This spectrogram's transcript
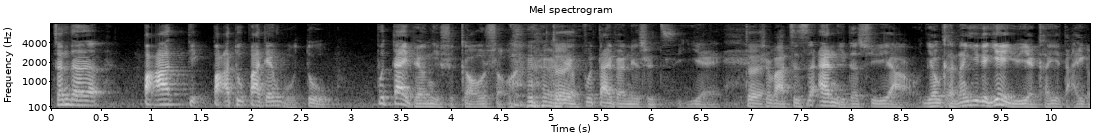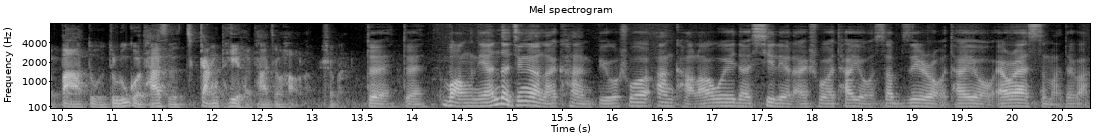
真的八点八度八点五度。不代表你是高手，也不代表你是职业，对，是吧？只是按你的需要，有可能一个业余也可以打一个八度，就如果他是刚配合他就好了，是吧？对对，往年的经验来看，比如说按卡拉威的系列来说，它有 Sub Zero，它有 LS 嘛，对吧？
